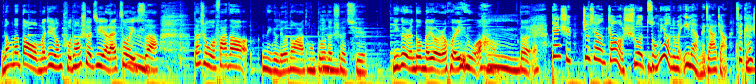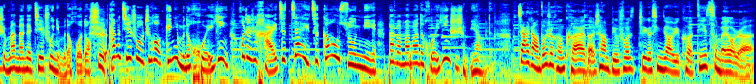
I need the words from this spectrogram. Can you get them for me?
能不能到我们这种普通社区也来做一次啊？但是我发到那个流动儿童多的社区，一个人都没有人回应我。嗯，对。但是就像张老师说的，总有那么一两个家长在开始慢慢的接触你们的活动，是他们接触了之后给你们的回应，或者是孩子再一次告诉你爸爸妈妈的回应是什么样的？家长都是很可爱的，像比如说这个性教育课，第一次没有人，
